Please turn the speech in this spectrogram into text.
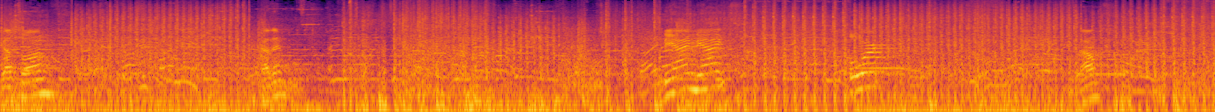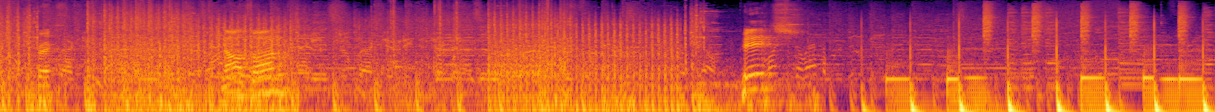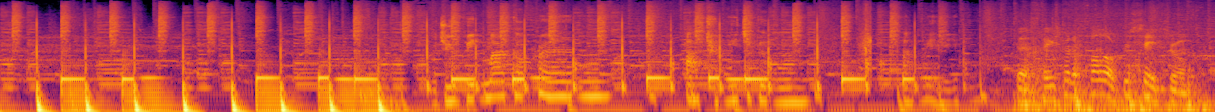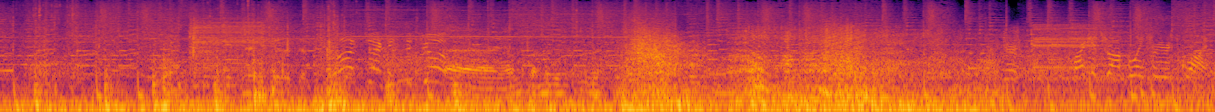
Got one. Got him. Behind, behind. Four. Down. Press. Now it's on. Pitch. Would you be my girlfriend? I'll treat you good. I'll wear you. Yes, thanks for the follow. Appreciate you. Mark a drop point for your squad.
